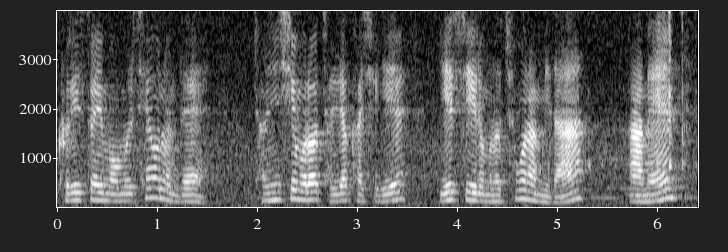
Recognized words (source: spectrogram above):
그리스도의 몸을 세우는데 전심으로 전력하시길 예수 이름으로 축원합니다. 아멘.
